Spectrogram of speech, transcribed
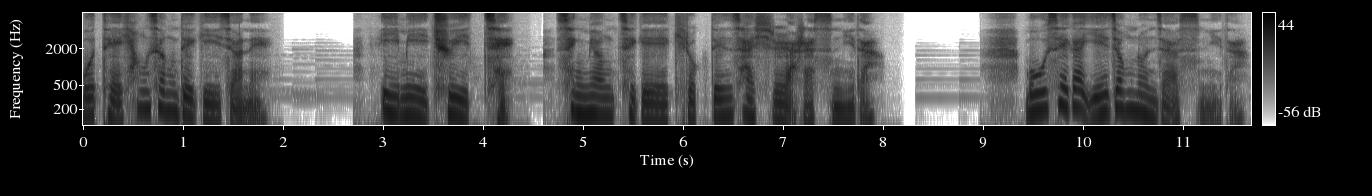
모태 형성되기 이전에 이미 주의책, 생명책에 기록된 사실을 알았습니다. 모세가 예정론자였습니다.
